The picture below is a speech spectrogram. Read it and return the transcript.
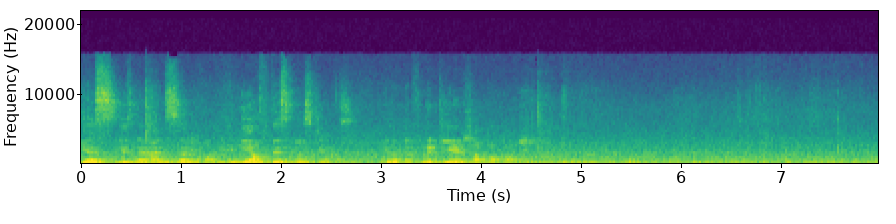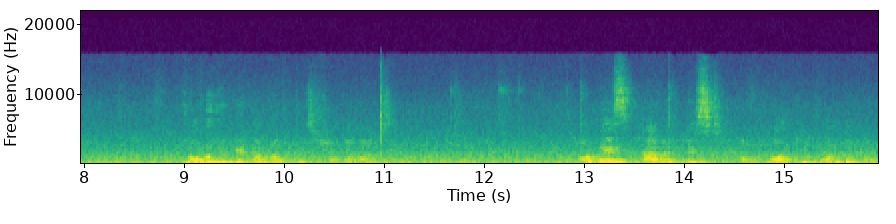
yes is the answer for any of these questions, you are definitely a shopaholic. How do you get out of this shopaholism? Always have a list of what you want to buy.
